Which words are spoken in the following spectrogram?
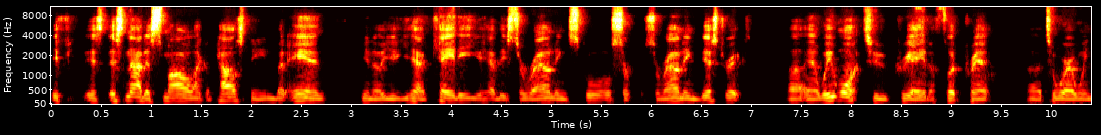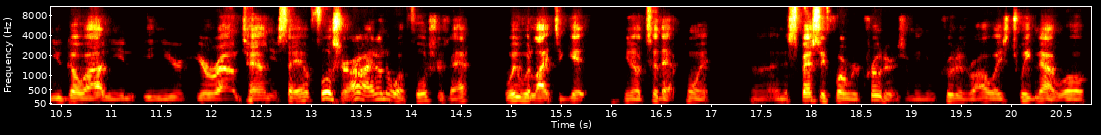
if it's it's not as small like a Palestine, but and you know, you, you have Katy, you have these surrounding schools, sur- surrounding districts, uh, and we want to create a footprint uh, to where when you go out and, you, and you're you're around town, you say, "Oh, Fulshear, all right, I don't know what Fulshear's at." We would like to get you know to that point, uh, and especially for recruiters. I mean, recruiters are always tweeting out, "Well,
